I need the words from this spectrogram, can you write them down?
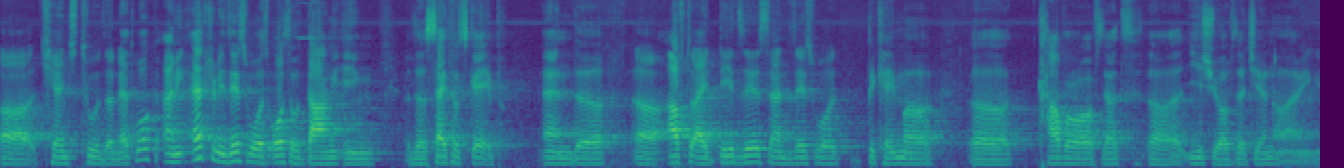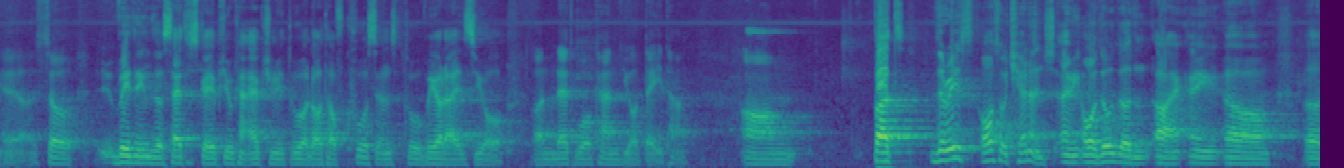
uh, change to the network. I mean, actually, this was also done in the Cytoscape. And uh, uh, after I did this, and this was became a, a cover of that uh, issue of the journal. I mean, so within the Cytoscape, you can actually do a lot of cool things to realize your network and your data. Um, but there is also challenge. I mean, although the uh, uh,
